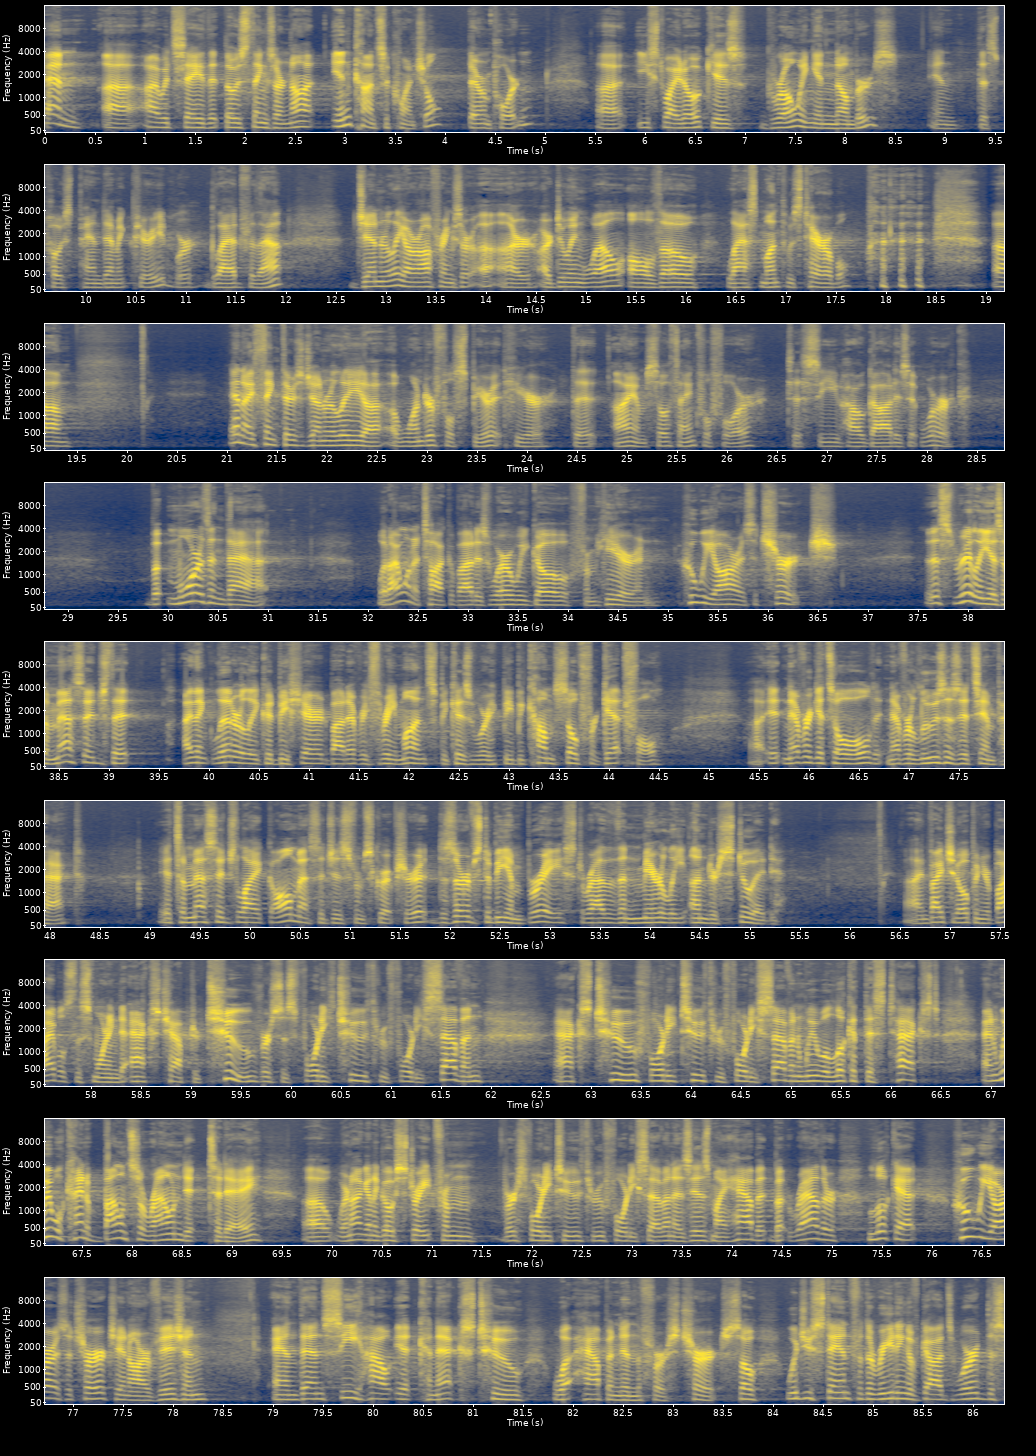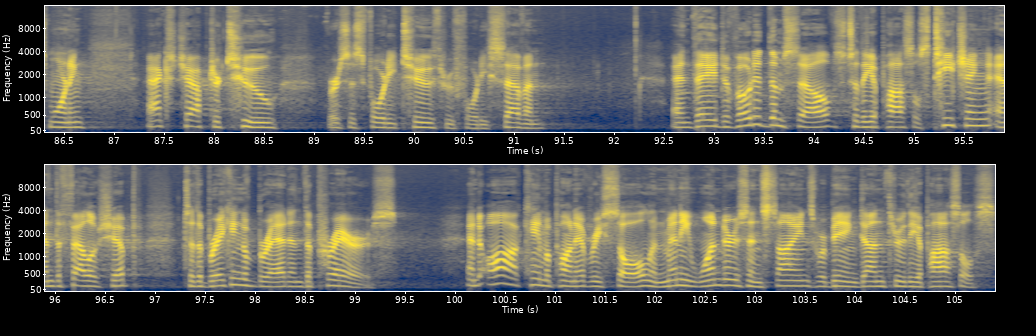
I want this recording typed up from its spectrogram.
And uh, I would say that those things are not inconsequential, they're important. Uh, East White Oak is growing in numbers in this post pandemic period. We're glad for that. Generally, our offerings are, uh, are, are doing well, although last month was terrible. um, and I think there's generally a, a, wonderful spirit here that I am so thankful for to see how God is at work. But more than that, what I want to talk about is where we go from here and who we are as a church. This really is a message that I think literally could be shared about every three months because we become so forgetful. Uh, it never gets old, it never loses its impact. It's a message like all messages from Scripture. It deserves to be embraced rather than merely understood. I invite you to open your Bibles this morning to Acts chapter 2, verses 42 through 47. Acts 2, 42 through 47. We will look at this text and we will kind of bounce around it today. Uh, we're not going to go straight from verse 42 through 47, as is my habit, but rather look at who we are as a church in our vision and then see how it connects to what happened in the first church. So, would you stand for the reading of God's word this morning? Acts chapter 2, verses 42 through 47. And they devoted themselves to the apostles' teaching and the fellowship, to the breaking of bread and the prayers. And awe came upon every soul, and many wonders and signs were being done through the apostles.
